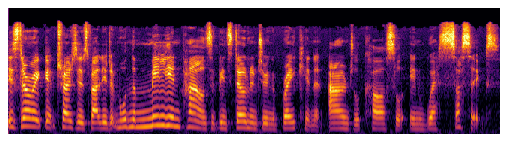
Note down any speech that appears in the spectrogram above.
Historic treasures valued at more than a million pounds have been stolen during a break-in at Arundel Castle in West Sussex.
